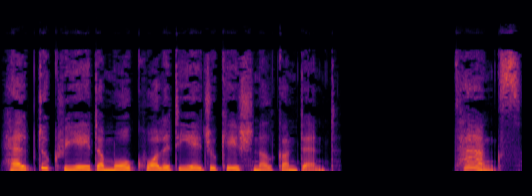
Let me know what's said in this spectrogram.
Help to create a more quality educational content. Thanks.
